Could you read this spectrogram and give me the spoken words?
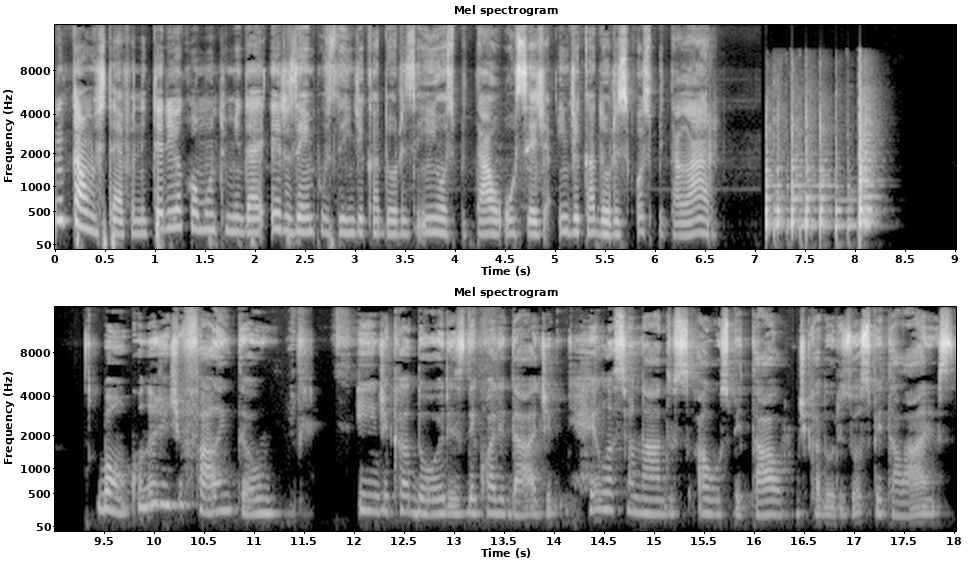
Então, Stephanie, teria como tu me dar exemplos de indicadores em hospital, ou seja, indicadores hospitalar? Bom, quando a gente fala então em indicadores de qualidade relacionados ao hospital, indicadores hospitalares,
